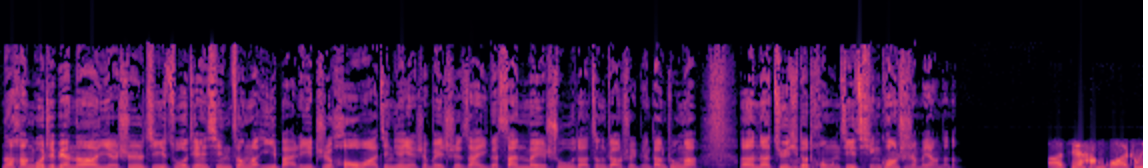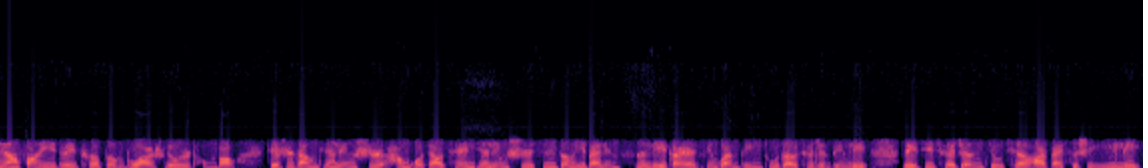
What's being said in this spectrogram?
那韩国这边呢，也是继昨天新增了一百例之后啊，今天也是维持在一个三位数的增长水平当中啊。呃，那具体的统计情况是什么样的呢？呃，据韩国中央防疫对策本部二十六日通报，截至当天零时，韩国较前一天零时新增一百零四例感染新冠病毒的确诊病例，累计确诊九千二百四十一例。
